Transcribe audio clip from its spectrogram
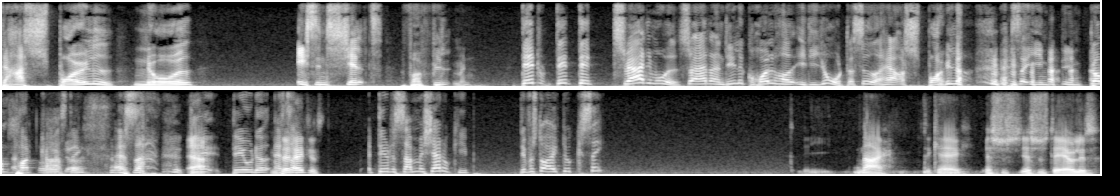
der har spoilet noget essentielt for filmen. Det, det, det, tværtimod, så er der en lille krølhåret idiot, der sidder her og spoiler, altså i en, i en dum podcast, Oh ikke? Altså, det, Ja. det er jo noget, altså, det er rigtigt. det er jo det samme med Shadowkeep. Det forstår jeg ikke, du ikke kan se. Nej, det kan jeg ikke. Jeg synes, jeg synes det er ærgerligt,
